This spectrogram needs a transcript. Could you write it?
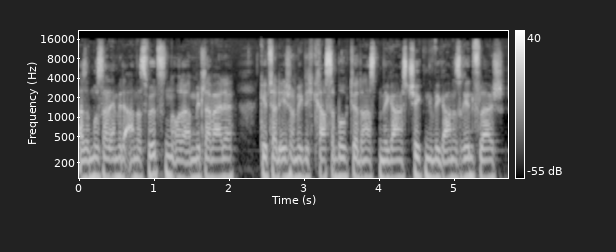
Also musst halt entweder anders würzen oder mittlerweile gibt's halt eh schon wirklich krasse Produkte. Dann hast du ein veganes Chicken, veganes Rindfleisch.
